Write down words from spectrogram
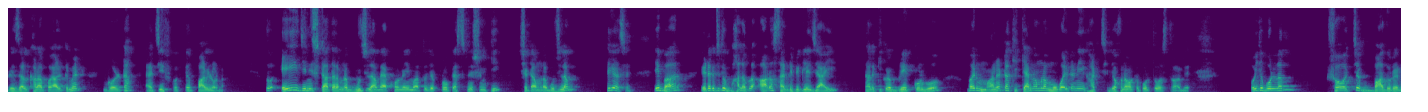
রেজাল্ট খারাপ হয় আলটিমেট গোলটা অ্যাচিভ করতে পারল না। তো এই জিনিসটা তাহলে আমরা বুঝলাম এখন এই মাত্র যে প্রোক্রাস্টিনেশন কি, সেটা আমরা বুঝলাম, ঠিক আছে? এবার এটাকে যদি ভালো করে আরও সাইন্টিফিকলি যাই, তাহলে কি করে ব্রেক করব? বা এর মানেটা কি? কেন আমরা মোবাইলটা নিয়ে ঘাটছি যখন আমাকে পড়তে বসতে হবে? ওই যে বললাম সব হচ্ছে বাদরের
